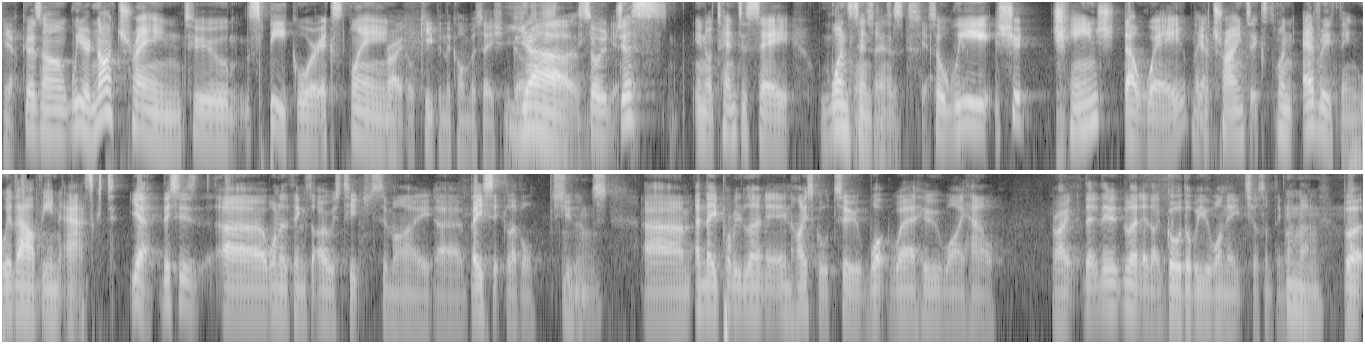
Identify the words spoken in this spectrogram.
Yeah. Because um, we are not trained to speak or explain. right, or keeping the conversation going. Yeah. So yeah, just, you know, tend to say one, sentence. sentence, yeah, So we should change that way, like trying to explain everything without being asked. Yeah, this is uh, one of the things that I always teach to my uh, basic level students. Um, and they probably learned it in high school too what, where, who, why, how right? They, they learned it like 5W1H or something like mm-hmm. that. But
